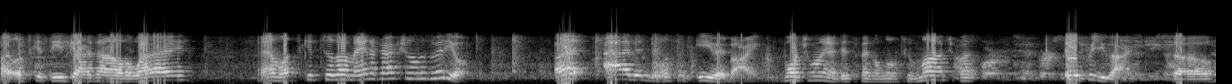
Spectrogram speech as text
Alright, let's get these guys out of the way. And let's get to the main attraction on this video. Alright, I've been doing some eBay buying. Unfortunately, I did spend a little too much, but it was for you guys. So,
